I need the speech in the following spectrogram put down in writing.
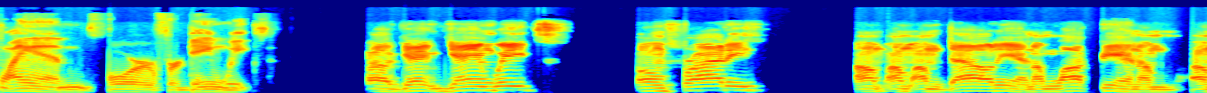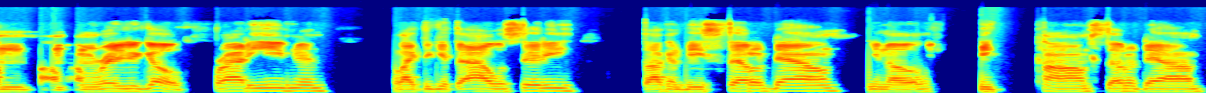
plan for for game weeks? Uh, game game weeks on Friday, I'm I'm I'm dialed in. I'm locked in. I'm I'm I'm I'm ready to go. Friday evening, I like to get to Iowa City so I can be settled down. You know, be calm, settled down,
